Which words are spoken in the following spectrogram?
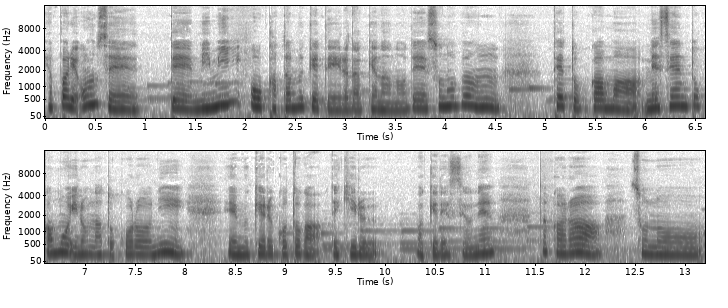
やっぱり音声って耳を傾けているだけなのでその分手とか、まあ、目線とかもいろんなところに向けることができるわけですよね。だからその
